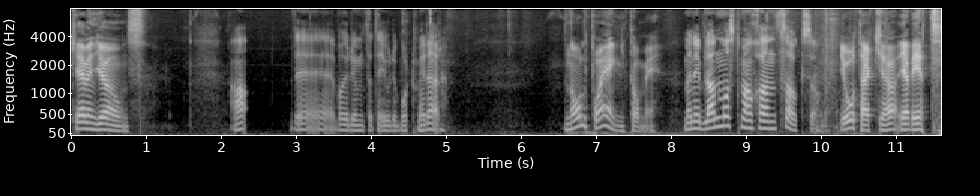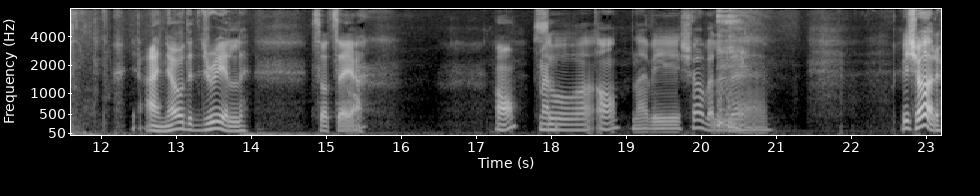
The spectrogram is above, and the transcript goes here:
Kevin Jones. Ja, det var ju dumt att jag gjorde bort mig där. Noll poäng Tommy. Men ibland måste man chansa också. Jo tack, jag, jag vet. I know the drill. Så att säga. Ja, Men- Så ja, nej vi kör väl. Eh... Vi kör!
